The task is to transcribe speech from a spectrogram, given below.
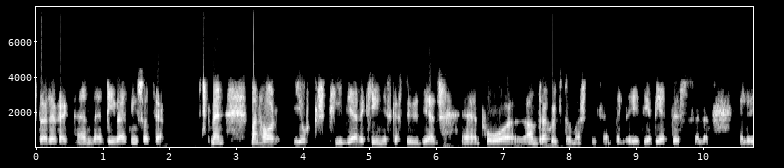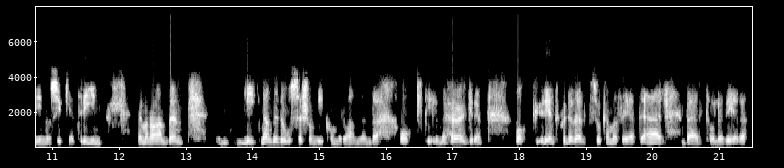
större effekt än eh, biverkning så att säga. Men man har gjort tidigare kliniska studier eh, på andra sjukdomar, till exempel i diabetes eller, eller inom psykiatrin, där man har använt liknande doser som vi kommer att använda och till och med högre. Och rent generellt så kan man säga att det är vältolererat.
